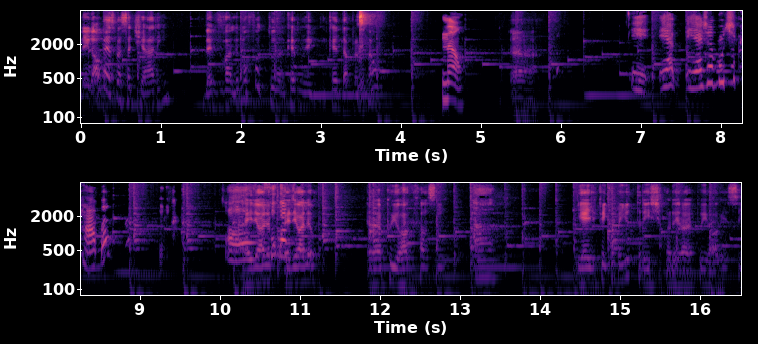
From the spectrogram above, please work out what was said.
Legal mesmo essa tiara, hein? Deve valer uma fortuna. Não quer, não quer dar pra mim, não? Não. Ah. E, e, a, e a jabuticaba. é- Aí ele olha, deve- ele olha, ele olha pro Yoga e fala assim, ah. E aí ele fica meio triste quando ele olha pro Yoga assim.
